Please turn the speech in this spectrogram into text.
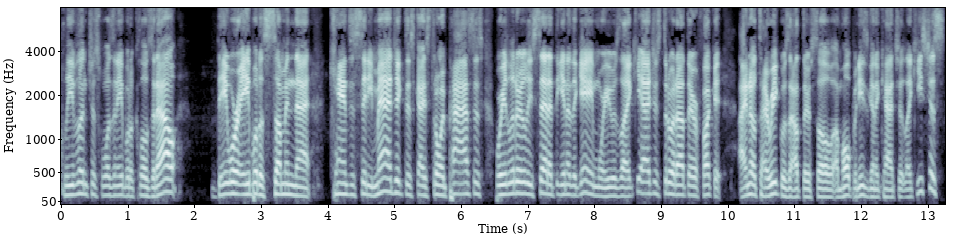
Cleveland just wasn't able to close it out. They were able to summon that Kansas City magic. This guy's throwing passes where he literally said at the end of the game, where he was like, Yeah, I just threw it out there. Fuck it. I know Tyreek was out there, so I'm hoping he's going to catch it. Like he's just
